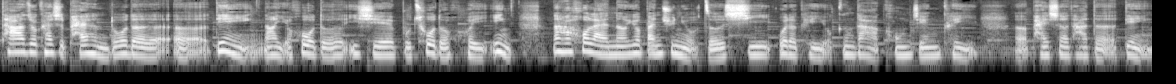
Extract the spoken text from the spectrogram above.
他就开始拍很多的呃电影，那也获得一些不错的回应。那他后来呢，又搬去纽泽西，为了可以有更大的空间，可以呃拍摄他的电影。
